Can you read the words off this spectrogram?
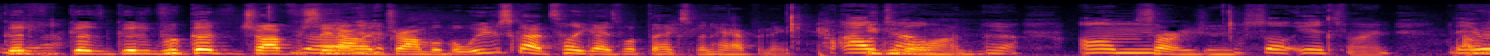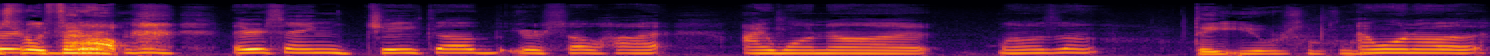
Good, Yeah. good, good, good job for saying all that drama. But we just gotta tell you guys what the heck's been happening. I'll you can tell. go on. Yeah. Um. Sorry, Jake. So it's fine. They I'm just really fed up. They were saying, Jacob, you're so hot. I wanna. What was it? Date you or something? I wanna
